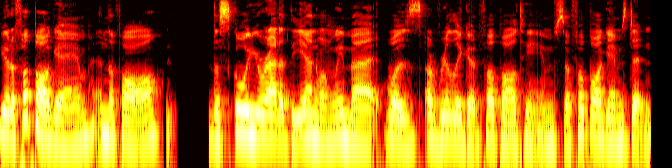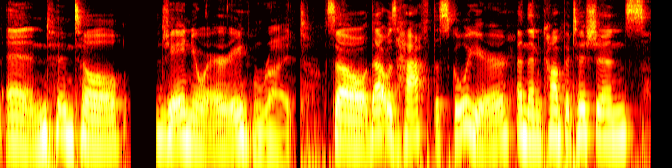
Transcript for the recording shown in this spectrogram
you had a football game in the fall. The school you were at at the end when we met was a really good football team. So football games didn't end until January. Right. So that was half the school year. And then competitions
